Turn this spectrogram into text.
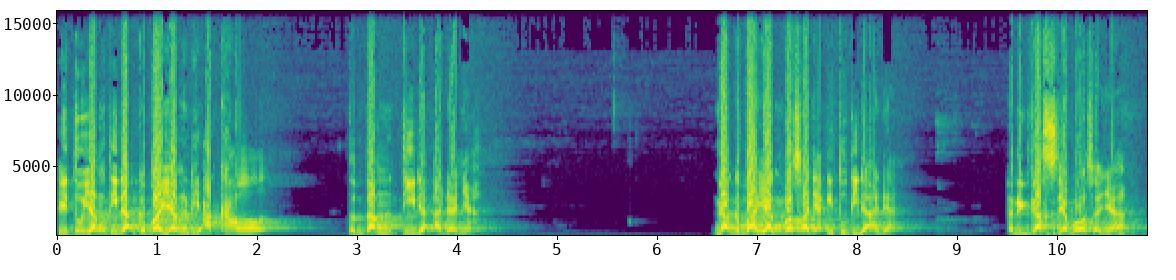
itu yang tidak kebayang di akal tentang tidak adanya. Enggak kebayang bahasanya itu tidak ada. Dan gasnya bahwasanya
